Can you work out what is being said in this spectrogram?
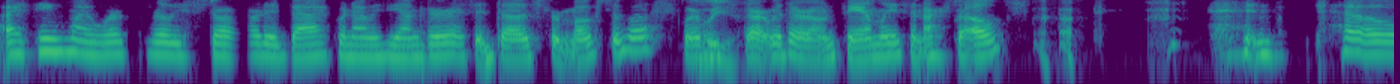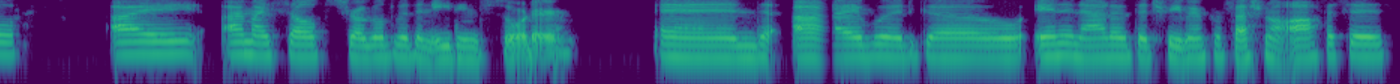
I think my work really started back when I was younger, as it does for most of us, where oh, we yeah. start with our own families and ourselves. and so I I myself struggled with an eating disorder. And I would go in and out of the treatment professional offices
